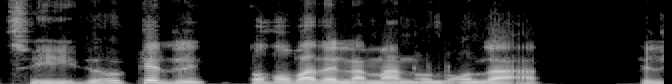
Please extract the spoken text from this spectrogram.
Sí, creo que todo va de la mano, ¿no? El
